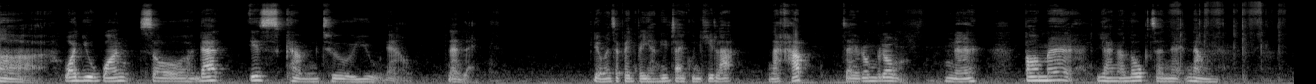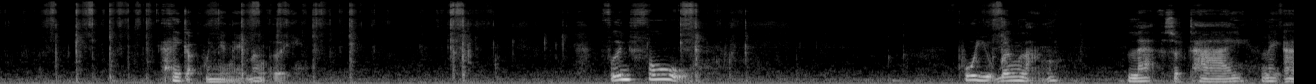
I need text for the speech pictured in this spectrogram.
uh, what you want so that is come to you now นั่นแหละ ดี๋ยวมันจะเป็นไปอย่างที่ใจคุณคิดละนะครับ ใจร่มๆนะ ต่อมายานโลกจะแนะนำให้กับคุณยังไงบ้างเอ่ย ฟื้นฟู ผู้อยู่เบื้องหลัง และสุดท้ายเลขอา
